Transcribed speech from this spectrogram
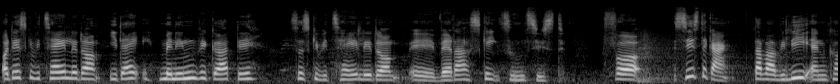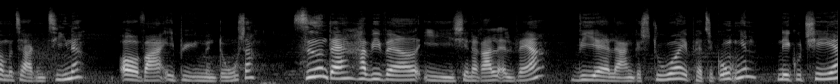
Og det skal vi tale lidt om i dag, men inden vi gør det, så skal vi tale lidt om, øh, hvad der er sket siden sidst. For sidste gang, der var vi lige ankommet til Argentina og var i byen Mendoza. Siden da har vi været i General Alvear, via La Angostura i Patagonien, Necochea,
